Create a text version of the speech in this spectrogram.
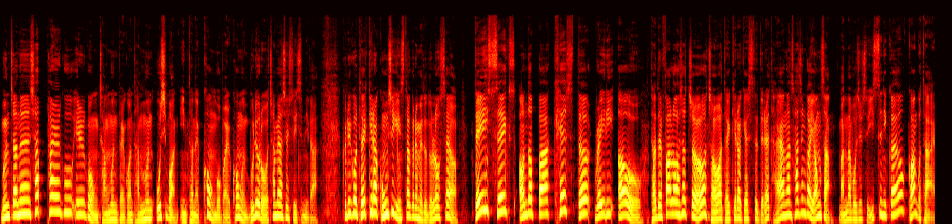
문자는 샵 #8910 장문 100원, 단문 50원, 인터넷 콩, 모바일 콩은 무료로 참여하실 수 있습니다. 그리고 데키라 공식 인스타그램에도 놀러 오세요. Day 6 언더바 Kiss the Radio. 다들 팔로우 하셨죠? 저와 데키라 게스트들의 다양한 사진과 영상 만나보실 수 있으니까요. 광고 타임.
